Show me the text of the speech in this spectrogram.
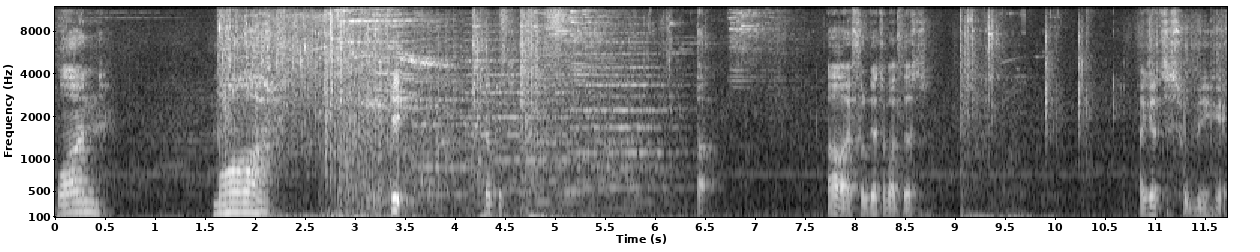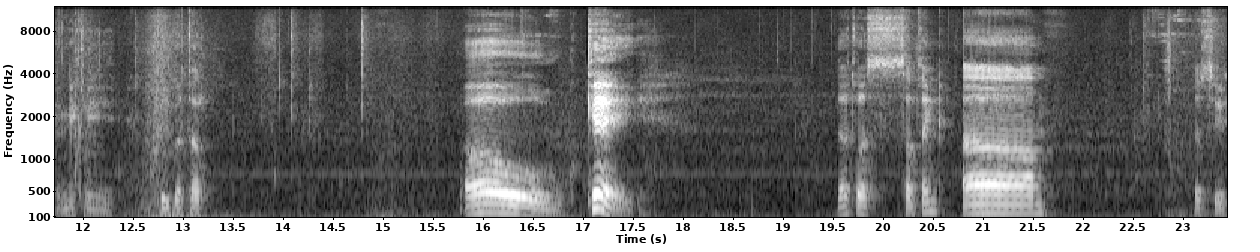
One more. Please. Stop it. Uh, oh, I forgot about this. I guess this would make make me feel better. Okay. That was something. Um. Let's see.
